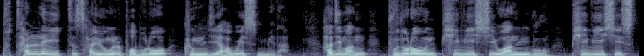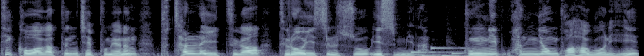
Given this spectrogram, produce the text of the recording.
프탈레이트 사용을 법으로 금지하고 있습니다. 하지만 부드러운 PVC 완구, PVC 스티커와 같은 제품에는 프탈레이트가 들어있을 수 있습니다. 국립환경과학원이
